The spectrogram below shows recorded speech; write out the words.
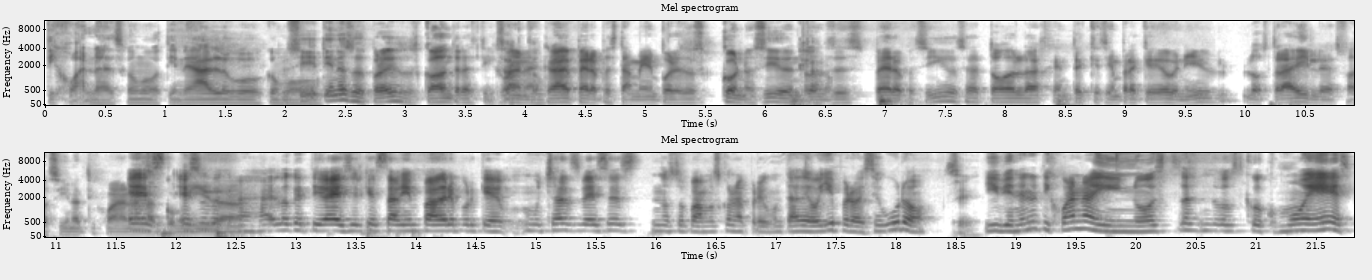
Tijuana, es como, tiene algo como... Sí, tiene sus pros y sus contras Tijuana, claro, pero pues también por eso es conocido, entonces, pero pues sí, o sea, toda la gente que siempre ha querido venir los trae y les fascina Tijuana, la comida. Eso es, lo que, es lo que te iba a decir, que está bien padre porque muchas veces nos topamos con la pregunta de, oye, pero es seguro. Sí. Y vienen a Tijuana y no es, ¿cómo es?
